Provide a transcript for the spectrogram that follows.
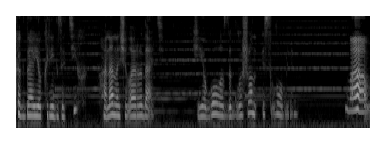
Когда ее крик затих, она начала рыдать. Ее голос заглушен и сломлен. Мам,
